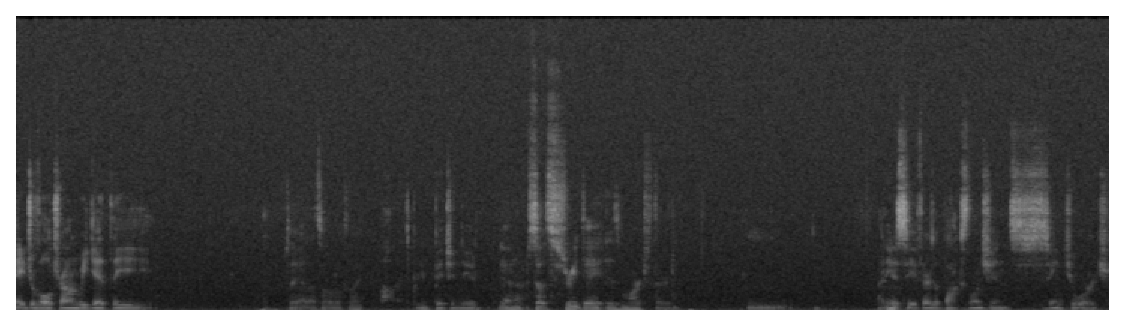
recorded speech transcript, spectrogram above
Age of Ultron, we get the So yeah, that's what it looks like. oh, that's pretty bitchin', dude. Yeah. No, so its street date is March third. Hmm. I need to see if there's a box lunch in St. George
